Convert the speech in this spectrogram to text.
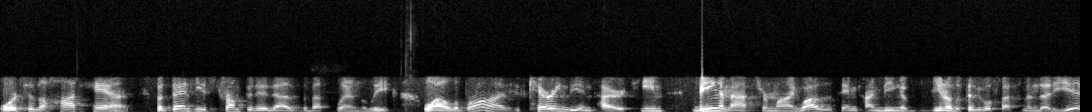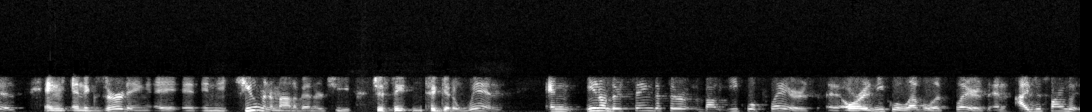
or to the hot hand. But then he's trumpeted as the best player in the league, while LeBron is carrying the entire team, being a mastermind, while at the same time being a you know the physical specimen that he is, and, and exerting a, an inhuman amount of energy just to, to get a win. And you know they're saying that they're about equal players uh, or an equal level as players, and I just find it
